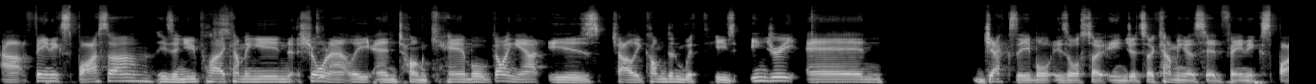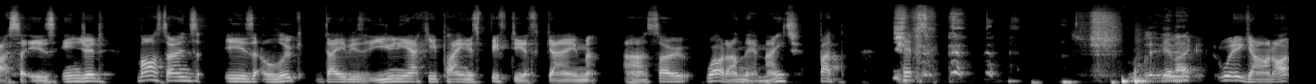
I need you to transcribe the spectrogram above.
Uh, Phoenix Spicer, he's a new player coming in. Shaun Atley and Tom Campbell. Going out is Charlie Comben with his injury, and Jack Ziebell is also injured. So coming, as I said, Phoenix Spicer is injured. Milestones is Luke Davies Uniacke playing his 50th game. Uh, so well done there, mate. But Peps, yeah, mate. where are you going? I,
